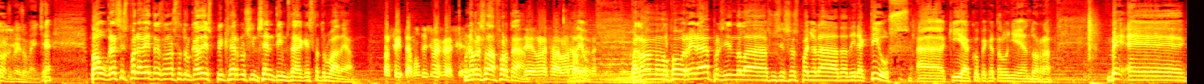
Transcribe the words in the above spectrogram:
tots més o menys. Eh? Pau, gràcies per haver atès la nostra trucada i explicar-nos 5 cèntims d'aquesta trobada. Perfecte, moltíssimes gràcies. Una abraçada forta. Adéu, una abraçada, bona Adéu. tarda. Parlàvem amb el Pau Herrera, president de l'Associació Espanyola de Directius, aquí a Cope Catalunya i Andorra. Bé, eh,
